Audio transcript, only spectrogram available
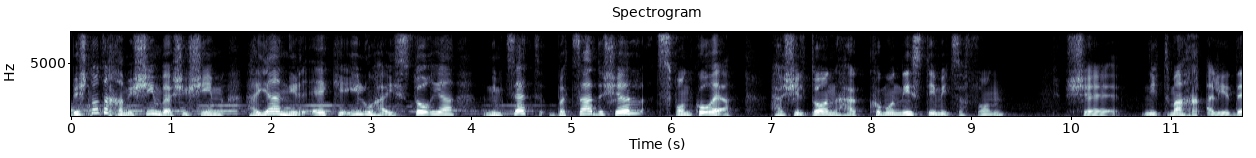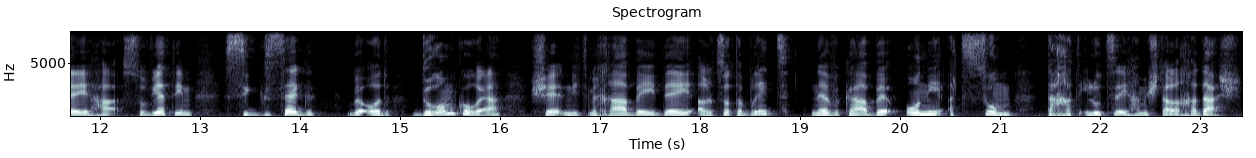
בשנות ה-50 וה-60 היה נראה כאילו ההיסטוריה נמצאת בצד של צפון קוריאה. השלטון הקומוניסטי מצפון, שנתמך על ידי הסובייטים, שגשג בעוד דרום קוריאה, שנתמכה בידי ארצות הברית, נאבקה בעוני עצום תחת אילוצי המשטר החדש.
